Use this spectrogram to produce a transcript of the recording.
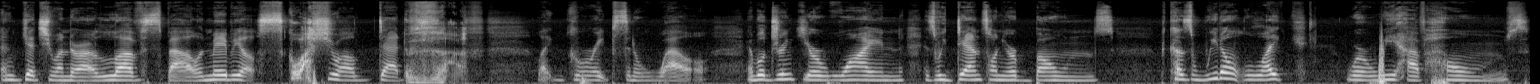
and get you under our love spell, and maybe I'll squash you all dead like grapes in a well. And we'll drink your wine as we dance on your bones because we don't like where we have homes.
